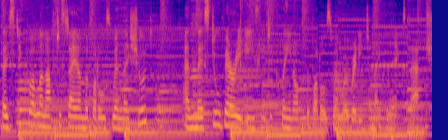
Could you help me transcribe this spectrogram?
They stick well enough to stay on the bottles when they should, and they're still very easy to clean off the bottles when we're ready to make the next batch.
